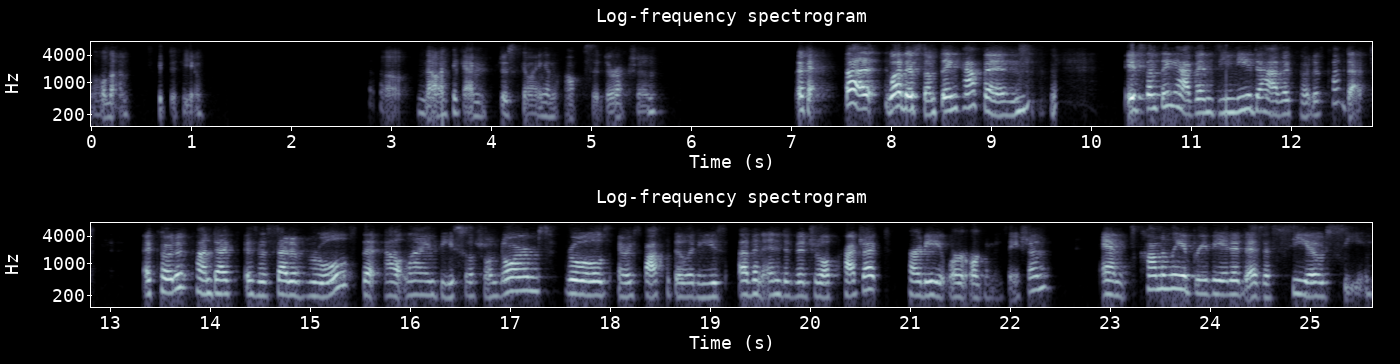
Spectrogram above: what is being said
Hold on, skipped a few. Oh, no, I think I'm just going in the opposite direction. Okay, but what if something happens? if something happens, you need to have a code of conduct. A code of conduct is a set of rules that outline the social norms, rules, and responsibilities of an individual project, party, or organization, and it's commonly abbreviated as a COC.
